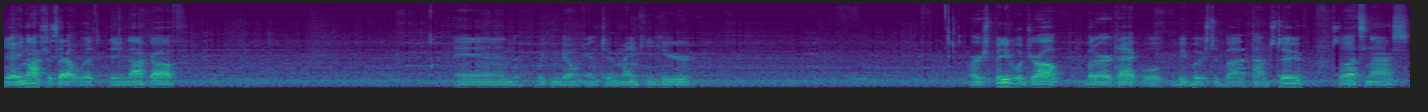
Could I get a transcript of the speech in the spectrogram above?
Yeah, he knocks us out with the knockoff. And we can go into Mankey here. Our speed will drop, but our attack will be boosted by times two. So that's nice.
